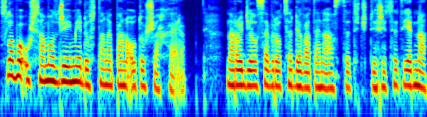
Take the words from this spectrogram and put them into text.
Slovo už samozřejmě dostane pan Oto Šacher. Narodil se v roce 1941,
